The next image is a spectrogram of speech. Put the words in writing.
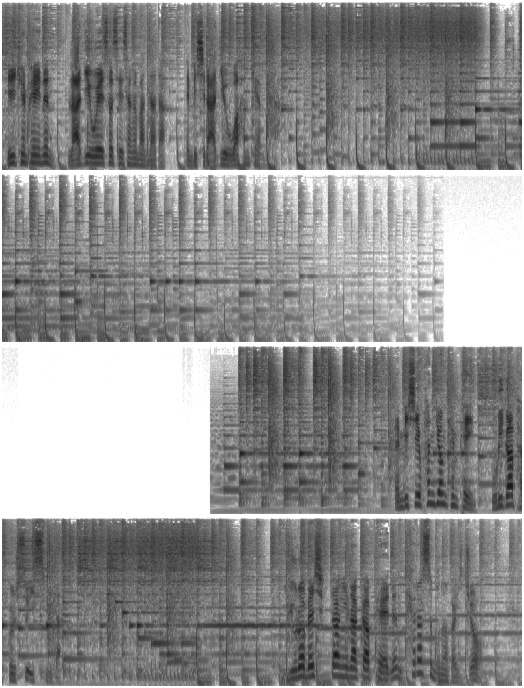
이 캠페인은 라디오에서 세상을 만나다 MBC 라디오와 함께합니다. MBC 환경 캠페인 우리가 바꿀 수 있습니다. 유럽의 식당이나 카페에는 테라스 문화가 있죠.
